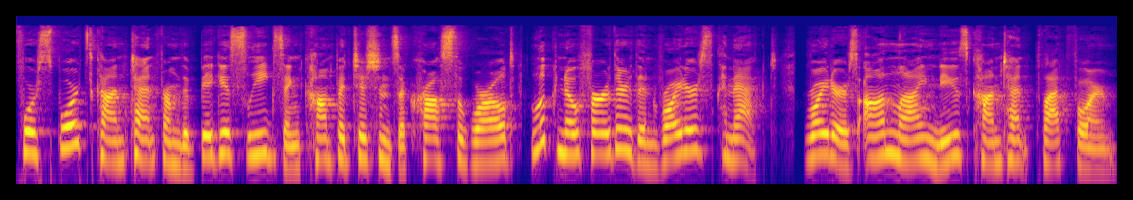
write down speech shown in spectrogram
For sports content from the biggest leagues and competitions across the world, look no further than Reuters Connect, Reuters' online news content platform.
